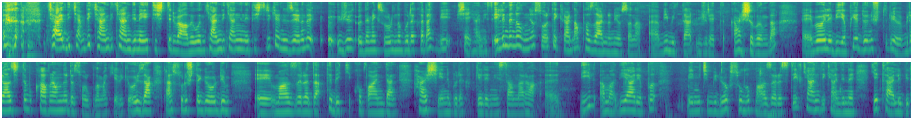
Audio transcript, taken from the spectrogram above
kendi kendi kendi kendine yetiştir ve al. Bunu kendi kendine yetiştir yetiştirirken üzerine de ücret ödemek zorunda bırakarak bir şey hani elinden alınıyor sonra tekrardan pazarlanıyor sana e, bir miktar ücret karşılığında e, böyle bir yapıya dönüştürüyor. Birazcık da bu kavramları da sorgulamak gerekiyor. O yüzden ben Suruç'ta gördüğüm e, manzarada tabii ki Kobani'den her şeyini bırakıp gelen insanlara değil ama diğer yapı benim için bir yoksulluk manzarası değil kendi kendine yeterli bir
